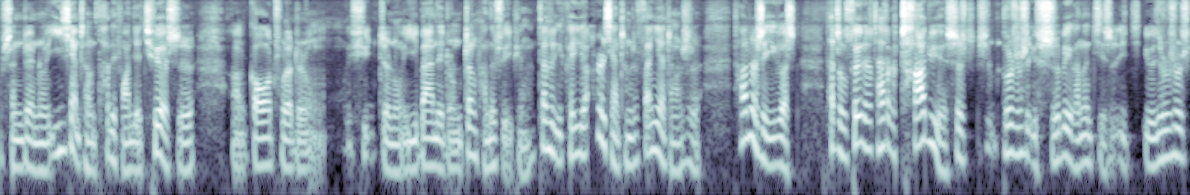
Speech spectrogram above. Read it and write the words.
深圳这种一线城市，它的房价确实啊高出了这种需这种一般的这种正常的水平。但是你可以二线城市、三线城市，它这是一个，它这个所以说它这个差距是是不是是十倍，可能几十，有的时候是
